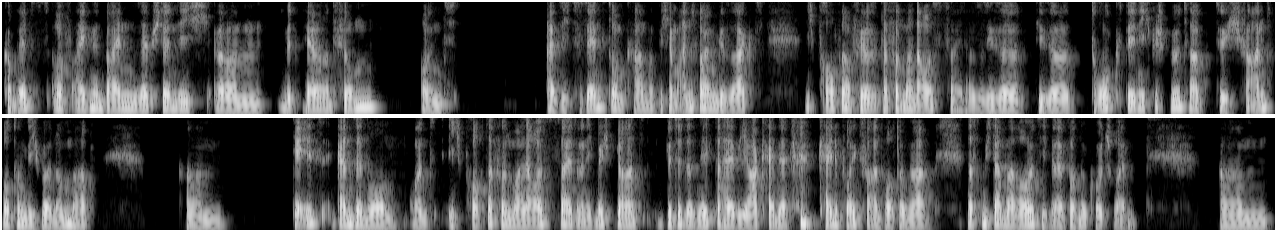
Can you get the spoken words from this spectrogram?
komplett auf eigenen Beinen selbstständig ähm, mit mehreren Firmen. Und als ich zu Sandstorm kam, habe ich am Anfang gesagt, ich brauche dafür, davon mal eine Auszeit. Also diese, dieser Druck, den ich gespürt habe durch Verantwortung, die ich übernommen habe, ähm, der ist ganz enorm. Und ich brauche davon mal eine Auszeit und ich möchte bitte das nächste halbe Jahr keine, keine Projektverantwortung haben. Lasst mich da mal raus, ich will einfach nur Code schreiben. Ähm,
